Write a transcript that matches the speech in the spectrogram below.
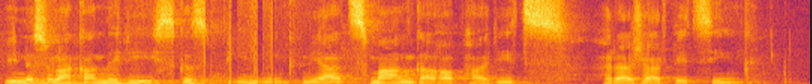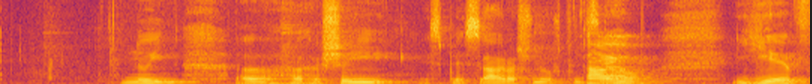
90-ականների սկզբին մենք միացման գաղափարից հրաժարվեցինք նույն ՀՀՇ-ի այսպես առաջնորդությամբ եւ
